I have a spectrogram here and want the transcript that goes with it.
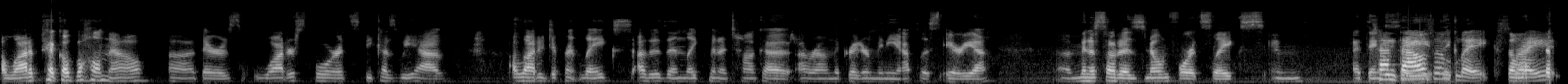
a lot of pickleball now. Uh, there's water sports because we have a lot of different lakes other than Lake Minnetonka around the greater Minneapolis area. Uh, Minnesota is known for its lakes, and I think they, they 10,000 lakes, the right?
